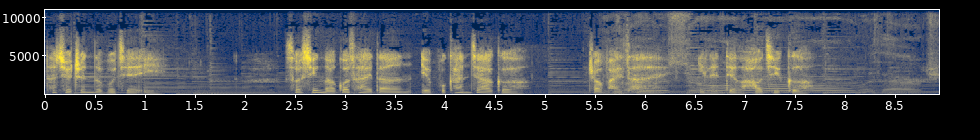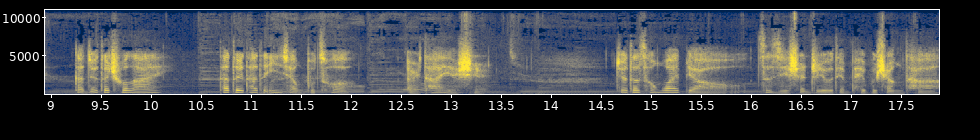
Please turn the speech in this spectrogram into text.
他却真的不介意。索性拿过菜单，也不看价格。招牌菜一连点了好几个，感觉得出来，他对他的印象不错，而他也是，觉得从外表自己甚至有点配不上他，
